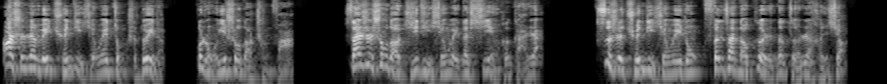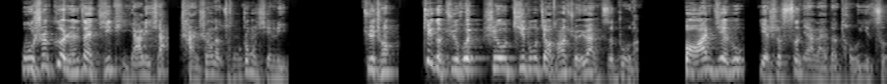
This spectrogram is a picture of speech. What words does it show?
二是认为群体行为总是对的，不容易受到惩罚；三是受到集体行为的吸引和感染；四是群体行为中分散到个人的责任很小；五是个人在集体压力下产生了从众心理。据称。这个聚会是由基督教堂学院资助的，保安介入也是四年来的头一次。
